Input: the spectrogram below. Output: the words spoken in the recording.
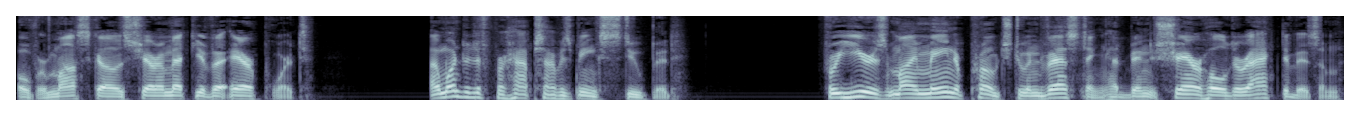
over Moscow's Sheremetyevo airport, I wondered if perhaps I was being stupid. For years, my main approach to investing had been shareholder activism.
